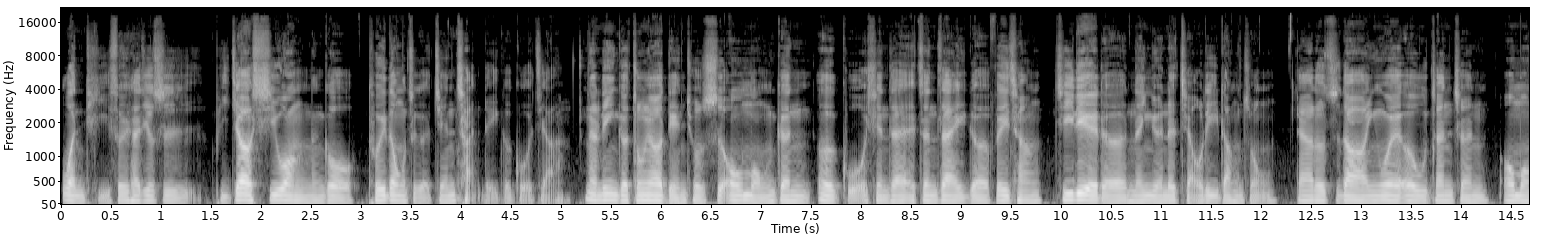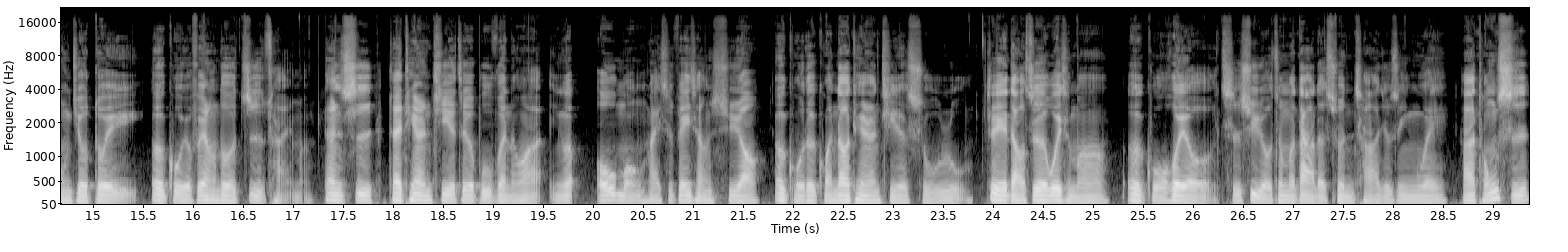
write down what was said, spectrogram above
问题，所以他就是比较希望能够推动这个减产的一个国家。那另一个重要点就是欧盟跟俄国现在正在一个非常激烈的能源的角力当中。大家都知道，因为俄乌战争，欧盟就对俄国有非常多的制裁嘛。但是在天然气的这个部分的话，因为欧盟还是非常需要俄国的管道天然气的输入，这也导致了为什么俄国会有持续有这么大的顺差，就是因为它，同时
